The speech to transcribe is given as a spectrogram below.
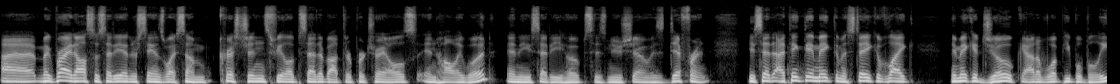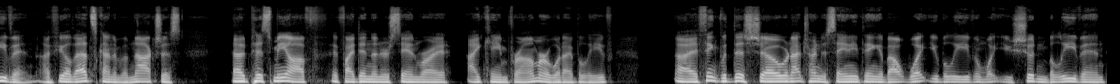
uh, McBride also said he understands why some Christians feel upset about their portrayals in Hollywood, and he said he hopes his new show is different. He said, "I think they make the mistake of like they make a joke out of what people believe in. I feel that's kind of obnoxious. That would piss me off if I didn't understand where I, I came from or what I believe." Uh, I think with this show, we're not trying to say anything about what you believe and what you shouldn't believe in.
